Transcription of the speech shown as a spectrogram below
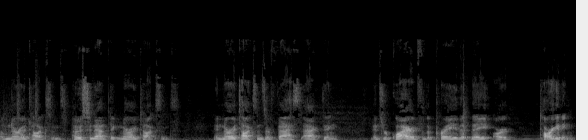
of neurotoxins, postsynaptic neurotoxins. And neurotoxins are fast acting. And it's required for the prey that they are targeting.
